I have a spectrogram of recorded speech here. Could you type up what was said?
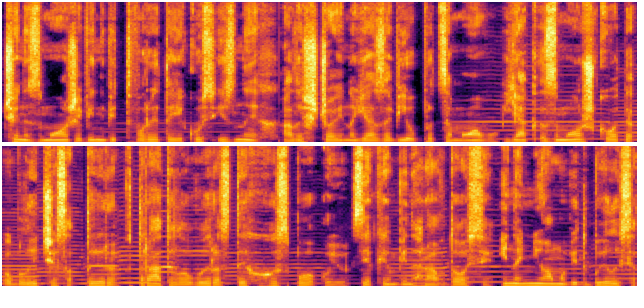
чи не зможе він відтворити якусь із них, але щойно я завів про це мову, як зморшкувате обличчя сатира втратило вираз тихого спокою, з яким він грав досі, і на ньому відбилася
